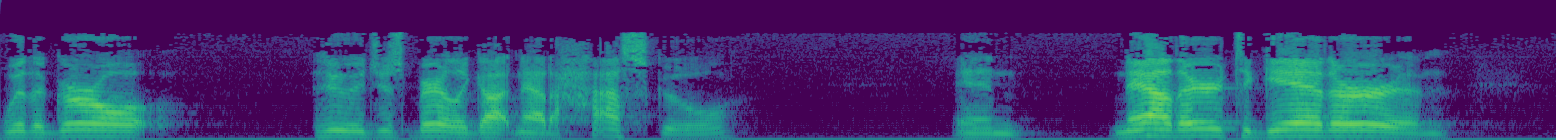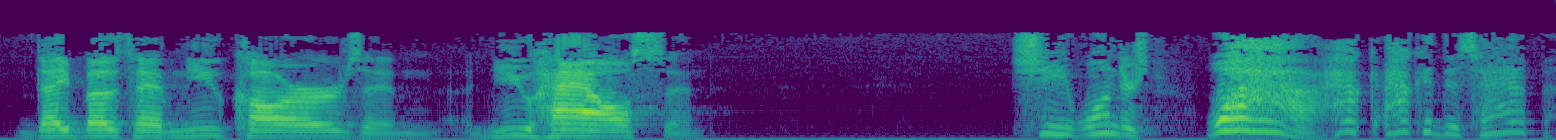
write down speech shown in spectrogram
with a girl who had just barely gotten out of high school. And now they're together and they both have new cars and a new house. And she wonders, why? How, how could this happen?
